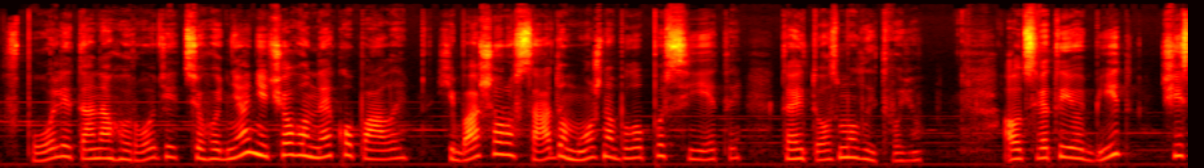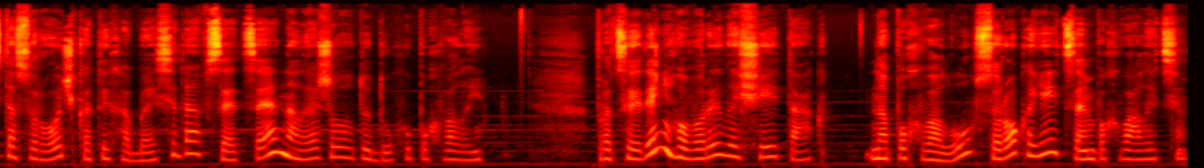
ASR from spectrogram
В полі та на городі цього дня нічого не копали, хіба що розсаду можна було посіяти, та й то з молитвою. А от святий обід, чиста сорочка, тиха бесіда все це належало до духу похвали. Про цей день говорили ще й так: на похвалу сорока яйцем похвалиться,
